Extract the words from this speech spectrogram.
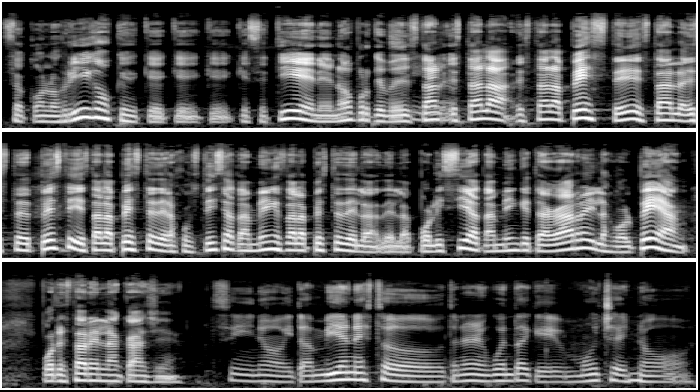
o sea, con los riesgos que, que, que, que- que se tiene, ¿no? Porque está, está, la, está la peste, está la esta peste y está la peste de la justicia también, está la peste de la, de la policía también que te agarra y las golpean por estar en la calle. Sí, no, y también esto, tener en cuenta que muchos no,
